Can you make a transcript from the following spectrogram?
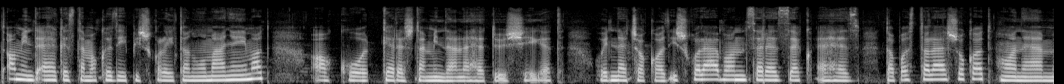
Amint elkezdtem a középiskolai tanulmányaimat, akkor kerestem minden lehetőséget, hogy ne csak az iskolában szerezzek ehhez tapasztalásokat, hanem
